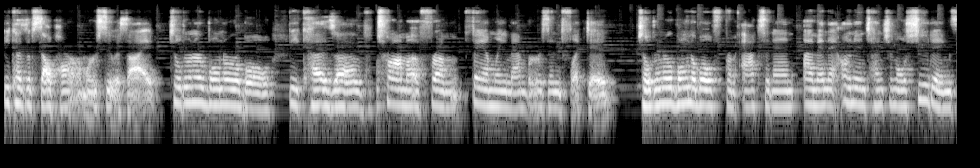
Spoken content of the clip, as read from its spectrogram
because of self harm or suicide. Children are vulnerable because of trauma from family members inflicted. Children are vulnerable from accident um, and unintentional shootings,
